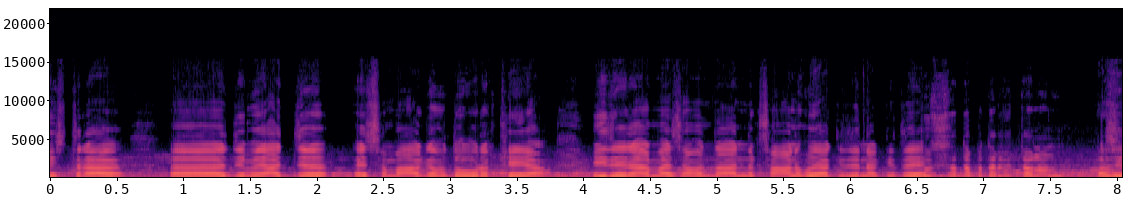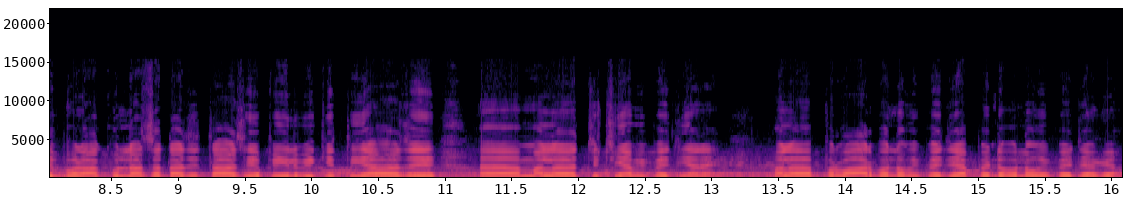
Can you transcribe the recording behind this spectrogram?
ਇਸ ਤਰ੍ਹਾਂ ਜਿਵੇਂ ਅੱਜ ਇਹ ਸਮਾਗਮ ਦੋ ਰੱਖੇ ਆ ਇਹਦੇ ਨਾਲ ਮੈਂ ਸਮਝਦਾ ਨੁਕਸਾਨ ਹੋਇਆ ਕਿਤੇ ਨਾ ਕਿਤੇ। ਤੁਸੀਂ ਸੱਦਾ ਪੱਤਰ ਦਿੱਤਾ ਉਹਨਾਂ ਨੂੰ? ਅਸੀਂ ਬੜਾ ਖੁੱਲਾ ਸੱਦਾ ਦਿੱਤਾ ਅਸੀਂ ਅਪੀਲ ਵੀ ਕੀਤੀ ਆ ਅਸੀਂ ਮਤਲਬ ਚਿੱਠੀਆਂ ਵੀ ਭੇਜੀਆਂ ਨੇ ਮਤਲਬ ਪਰਿਵਾਰ ਵੱਲੋਂ ਵੀ ਭੇਜਿਆ ਪਿੰਡ ਵੱਲੋਂ ਵੀ ਭੇਜਿਆ ਗਿਆ।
